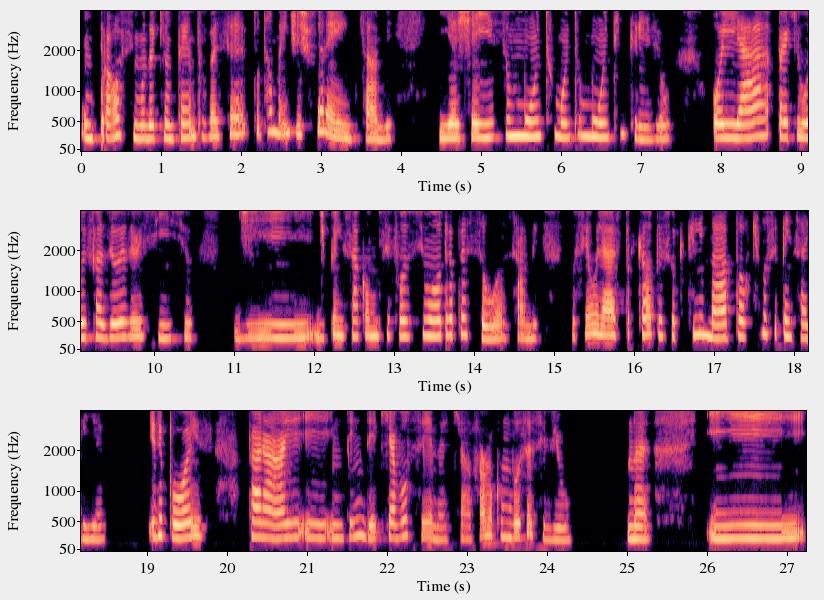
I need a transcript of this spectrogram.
um próximo daqui a um tempo, vai ser totalmente diferente, sabe? E achei isso muito, muito, muito incrível. Olhar para aquilo e fazer o exercício de, de pensar como se fosse uma outra pessoa, sabe? Você olhasse para aquela pessoa, para aquele mapa, o que você pensaria? E depois parar e, e, entender que é você, né? Que é a forma como você se viu, né? E,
